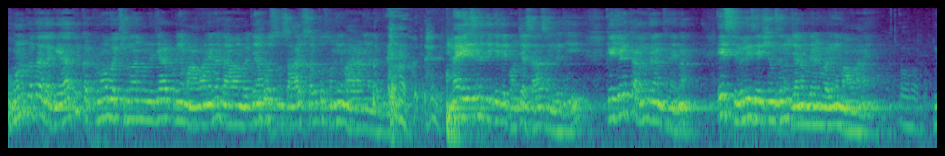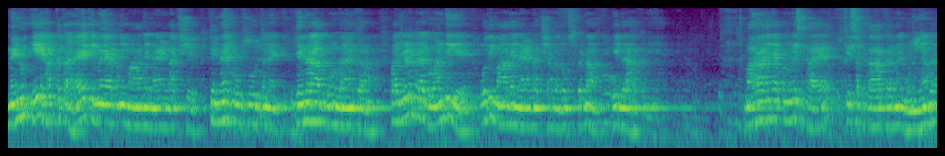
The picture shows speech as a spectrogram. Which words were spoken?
ਉਹ ਹੁਣ ਪਤਾ ਲੱਗਿਆ ਕਿ ਕਟਰੂਆਂ ਬੱਚੂਆਂ ਨੂੰ ਜਿਹੜਾ ਆਪਣੀਆਂ ਮਾਵਾਂ ਨੇ ਨਾ ਗਾਵਾਂ ਬੱਚਿਆਂ ਉਹ ਸੰਸਾਰ ਸਭ ਤੋਂ ਸੋਹਣੀਆਂ ਮਹਾਰਾਣੀਆਂ ਲੱਗਦੀਆਂ ਮੈਂ ਇਸ ਨਤੀਜੇ ਤੇ ਪਹੁੰਚਿਆ ਸਾਧ ਸੰਗਤ ਜੀ ਕਿ ਜਿਹੜੇ ਧਰਮ ਗ੍ਰੰਥ ਨੇ ਨਾ, ਇਹ ਸਿਵਲਾਈਜੇਸ਼ਨਸ ਨੂੰ ਜਨਮ ਦੇਣ ਵਾਲੀਆਂ ਮਾਵਾਂ ਨੇ। ਮੈਨੂੰ ਇਹ ਹੱਕ ਤਾਂ ਹੈ ਕਿ ਮੈਂ ਆਪਣੀ ਮਾਂ ਦੇ ਨੈਣ ਨਕਸ਼ ਕਿੰਨੇ ਖੂਬਸੂਰਤ ਨੇ, ਦਿਨ ਰਾਤ ਗੁਣਗਾਨ ਕਰਾਂ। ਪਰ ਜਿਹੜਾ ਮੇਰਾ ਗਵਾਂਢੀ ਹੈ, ਉਹਦੀ ਮਾਂ ਦੇ ਨੈਣ ਨਕਸ਼ਾਂ ਦਾ ਨੁਕਸ ਕੱਢਣਾ, ਇਹ ਮੇਰਾ ਹੱਕ ਨਹੀਂ ਹੈ। ਮਹਾਰਾਜ ਨੇ ਆਪਾਂ ਨੂੰ ਇਹ ਸਿਖਾਇਆ ਕਿ ਸਤਕਾਰ ਕਰਨਾ ਗੁਣੀਆਂ ਦਾ,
